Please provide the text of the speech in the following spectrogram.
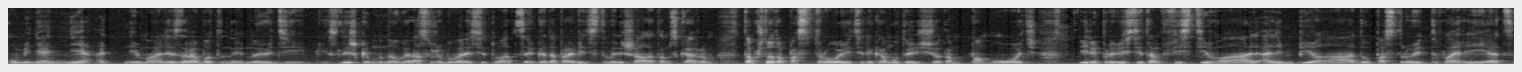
у меня не отнимали заработанные мною деньги. Слишком много раз уже бывали ситуации, когда правительство решало, там, скажем, там что-то построить или кому-то еще там помочь, или провести там фестиваль, олимпиаду, построить дворец,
